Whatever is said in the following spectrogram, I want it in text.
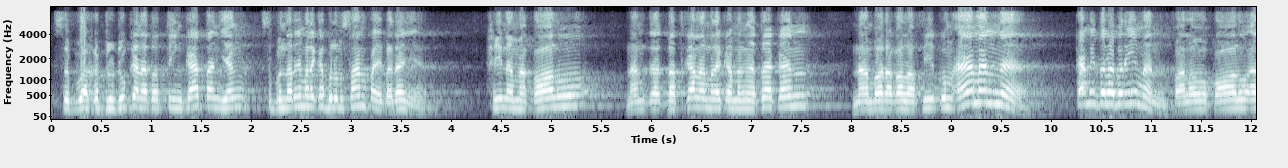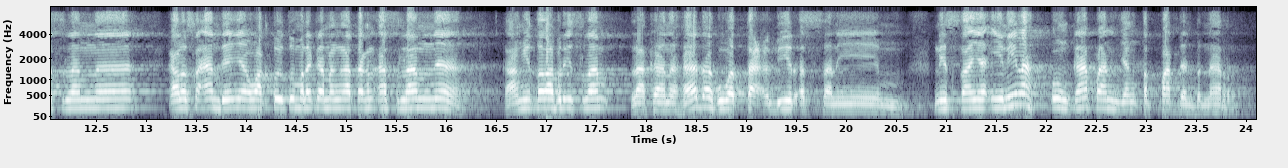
sebuah kedudukan atau tingkatan yang sebenarnya mereka belum sampai padanya. Hina maqalu tatkala mereka mengatakan na barakallahu fikum amanna. Kami telah beriman. Falau qalu aslamna. Kalau seandainya waktu itu mereka mengatakan aslamna kami telah berislam lakana hadha huwa ta'bir as-salim niscaya inilah ungkapan yang tepat dan benar.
